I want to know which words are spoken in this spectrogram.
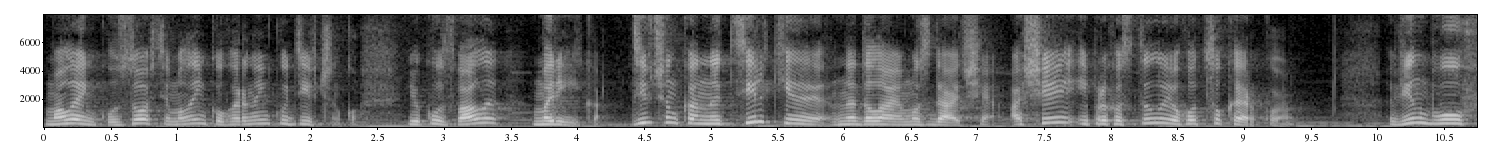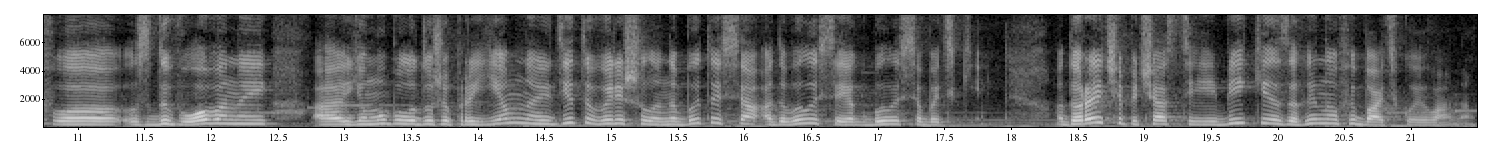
маленьку, зовсім маленьку, гарненьку дівчинку, яку звали Марійка. Дівчинка не тільки не дала йому здачі, а ще і пригостила його цукеркою. Він був е, здивований, йому було дуже приємно, і діти вирішили не битися, а дивилися, як билися батьки. До речі, під час цієї бійки загинув і батько Івана.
